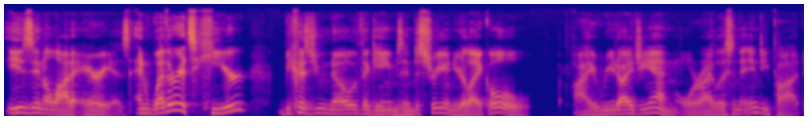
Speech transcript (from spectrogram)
is in a lot of areas. And whether it's here because you know the games industry and you're like, "Oh, I read IGN or I listen to IndiePod,"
